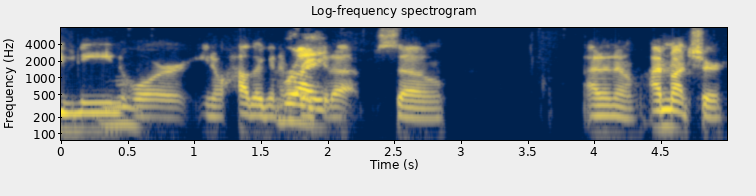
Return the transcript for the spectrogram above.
evening Mhm. or, you know, how they're going to break it up. So I don't know. I'm not sure.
